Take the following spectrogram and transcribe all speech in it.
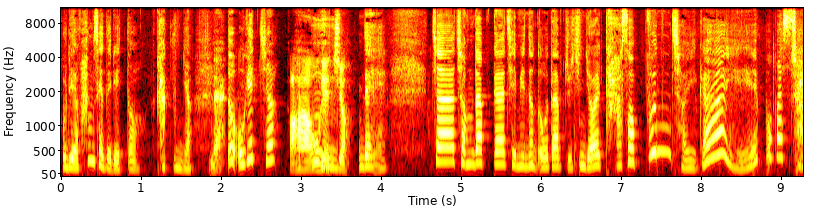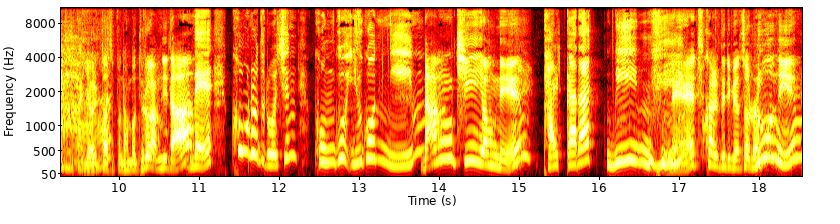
우리의 황새들이 또 갔군요. 네. 또 오겠죠? 아, 오겠죠. 음, 네. 자, 정답과 재미있는 오답 주신 15분 저희가 예, 뽑았습니다. 자, 15분 한번 들어갑니다. 네. 콩으로 들어오신 0965님, 남기영님, 발가락 미인님, 네, 축하를 드리면서 루님,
